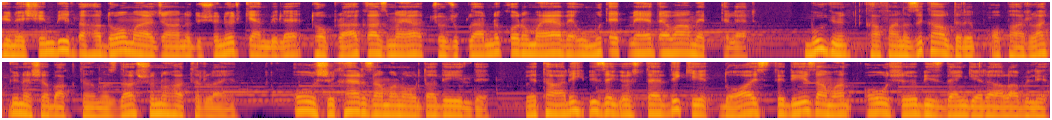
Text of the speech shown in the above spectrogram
güneşin bir daha doğmayacağını düşünürken bile toprağı kazmaya, çocuklarını korumaya ve umut etmeye devam ettiler. Bugün kafanızı kaldırıp o parlak güneşe baktığımızda şunu hatırlayın. O ışık her zaman orada değildi ve tarih bize gösterdi ki doğa istediği zaman o ışığı bizden geri alabilir.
